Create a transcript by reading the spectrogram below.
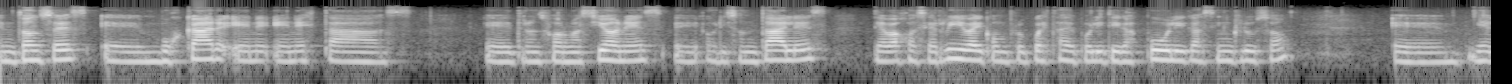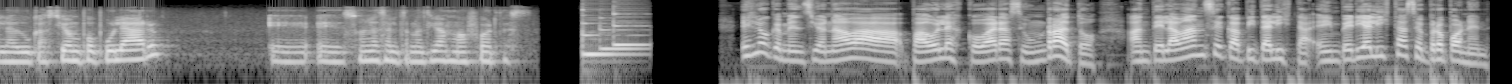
Entonces, eh, buscar en, estas eh, transformaciones eh, horizontales, de abajo hacia arriba y con propuestas de políticas públicas incluso, y en la educación popular, son las alternativas más fuertes. Es lo que mencionaba Paola Escobar hace un rato. Ante el avance capitalista e imperialista se proponen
